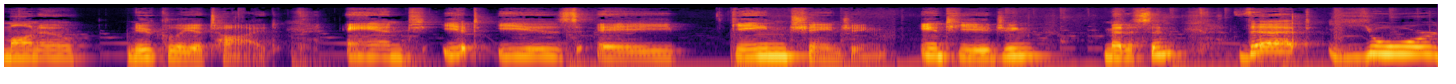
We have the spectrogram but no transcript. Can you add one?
mononucleotide and it is a game changing anti aging medicine that your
